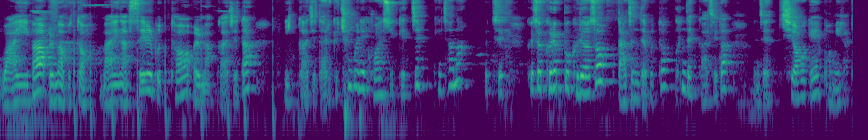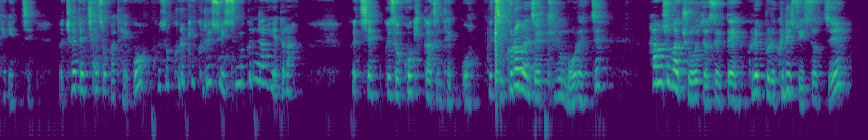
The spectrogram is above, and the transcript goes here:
y바 얼마부터? 마이너스 1부터 얼마까지다? 2까지다. 이렇게 충분히 구할 수 있겠지? 괜찮아? 그치? 그래서 그래프 그려서 낮은 데부터 큰 데까지가 이제 치역의 범위가 되겠지. 최대 최소가 되고 그래서 그렇게 그릴 수 있으면 끝나 얘들아. 그치? 그래서 거기까지는 됐고. 그치? 그러면 이제 지금 뭘 했지? 함수가 주어졌을 때 그래프를 그릴 수 있었지?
